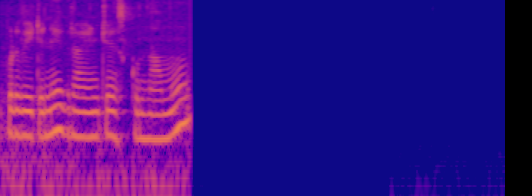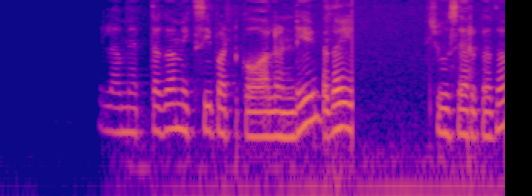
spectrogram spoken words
ఇప్పుడు వీటిని గ్రైండ్ చేసుకుందాము ఇలా మెత్తగా మిక్సీ పట్టుకోవాలండి. కదా చూశారు కదా?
